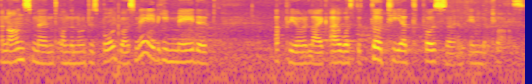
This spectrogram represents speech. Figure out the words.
announcement on the notice board was made, he made it appear like I was the 30th person in the class.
